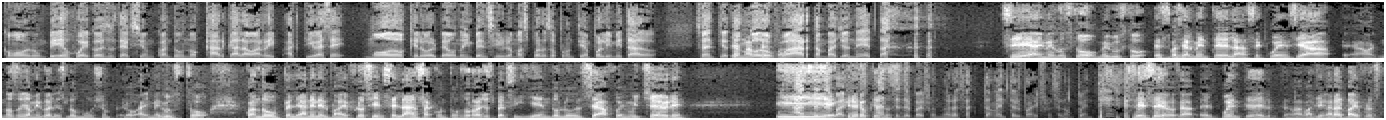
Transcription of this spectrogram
como en un videojuego de esos de acción, cuando uno carga la barra y activa ese modo que lo vuelve a uno invencible o más poderoso por un tiempo limitado. Eso sentido tan God of War, tan bayoneta. sí, a mí me gustó, me gustó especialmente la secuencia, eh, no soy amigo del slow motion, pero ahí me gustó cuando pelean en el Bifrost y él se lanza con todos los rayos persiguiéndolo, o sea, fue muy chévere. Y creo que antes del Bifrost, no era exactamente el Bifrost, era un puente. Sí, sí, o sea, el puente del, a llegar al Bifrost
